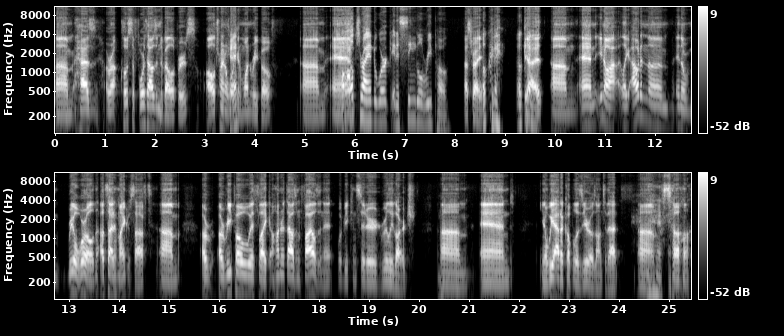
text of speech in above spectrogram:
um, has around close to 4,000 developers, all trying okay. to work in one repo. Um, and all trying to work in a single repo. That's right. Okay. Okay. Yeah. It, um, and you know, like out in the in the real world, outside of Microsoft, um, a, a repo with like 100,000 files in it would be considered really large. Mm-hmm. Um, and you know, we add a couple of zeros onto that. Um, so,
